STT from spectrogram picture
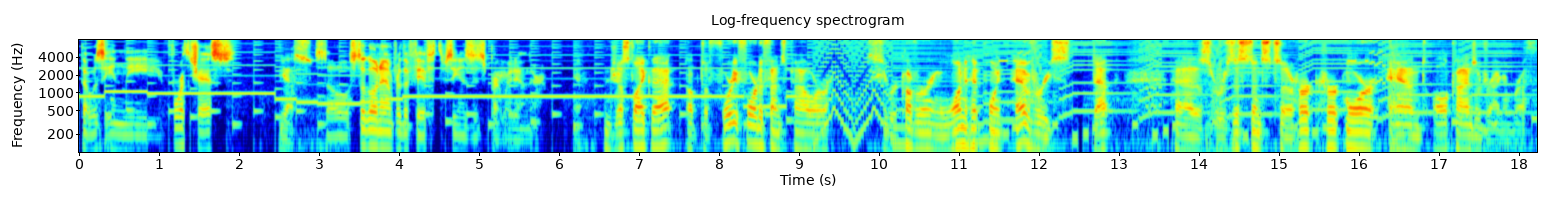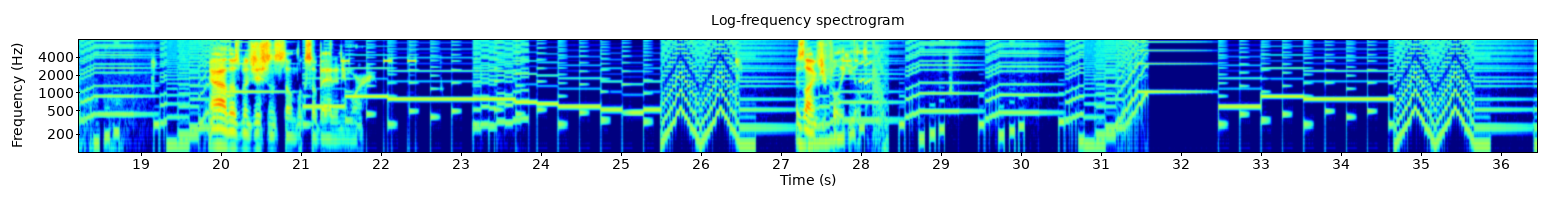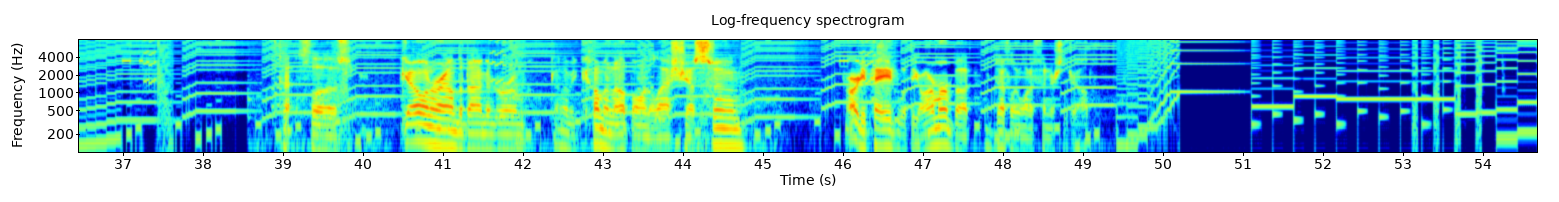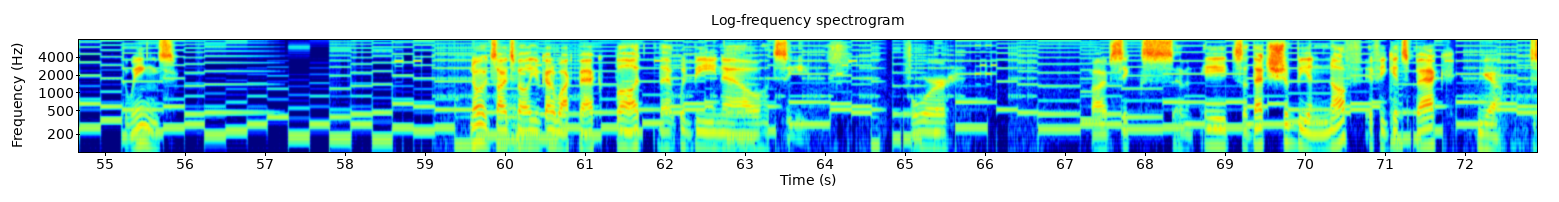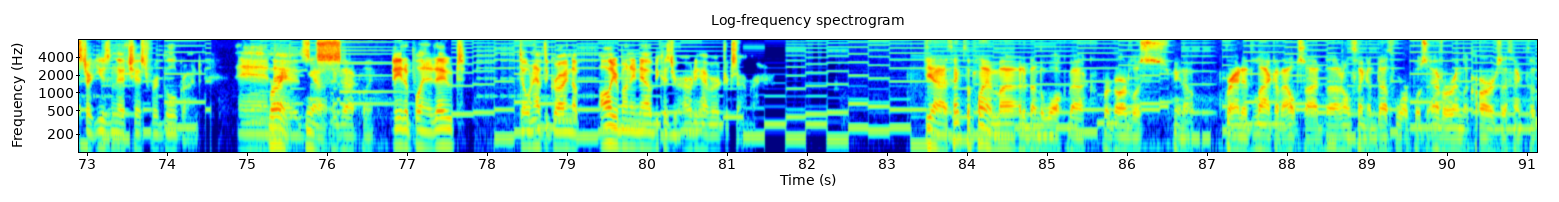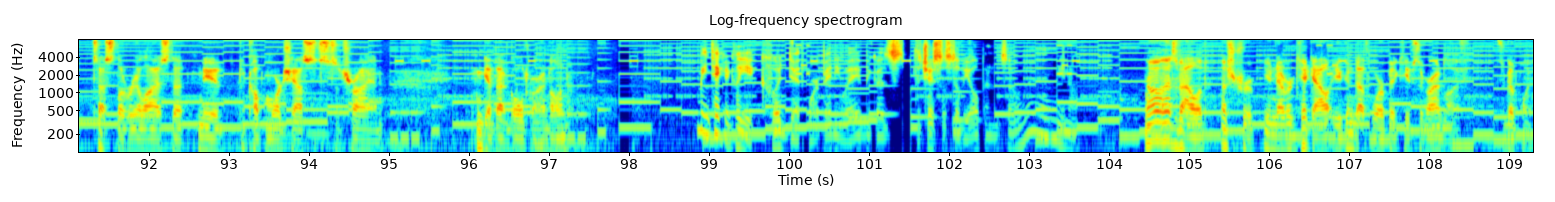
That was in the fourth chest. Yes. So still going down for the fifth, seeing as it's partway down there. Yeah, Just like that, up to 44 defense power. See, recovering one hit point every step. Has resistance to hurt, hurt more, and all kinds of dragon breath. Ah, those magicians don't look so bad anymore. As long as you're fully healed. Tesla's going around the diamond room. Gonna be coming up on the last chest soon. Already paid with the armor, but definitely want to finish the job. The wings. No outside spell, you've got to walk back, but that would be now, let's see, four, five, six, seven, eight. So that should be enough if he gets back Yeah, to start using that chest for a gold grind. And right. as Yeah, exactly. Beta pointed out, don't have to grind up all your money now because you already have Erdrick's armor. Yeah, I think the plan might have been to walk back, regardless, you know, granted lack of outside, but I don't think a death warp was ever in the cards. I think that Tesla realized that needed a couple more chests to try and, and get that gold grind on. I mean, technically, you could death warp anyway because the chest will still be open. So, eh, you know, No, that's valid. That's true. You never kick out, you can death warp, it keeps the grind live. It's a good point.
